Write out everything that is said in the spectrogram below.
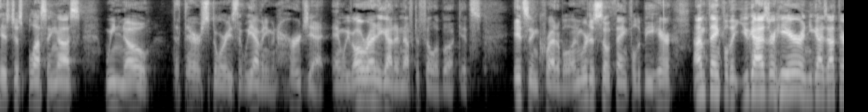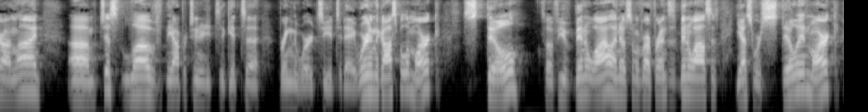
is just blessing us. We know that there are stories that we haven't even heard yet, and we've already got enough to fill a book. It's it's incredible, and we're just so thankful to be here. I'm thankful that you guys are here and you guys out there online. Um, just love the opportunity to get to bring the word to you today. We're in the Gospel of Mark, still so if you've been a while, I know some of our friends, it's been a while since, yes, we're still in Mark.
